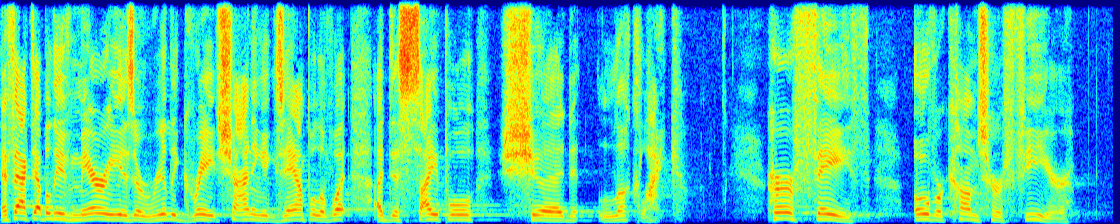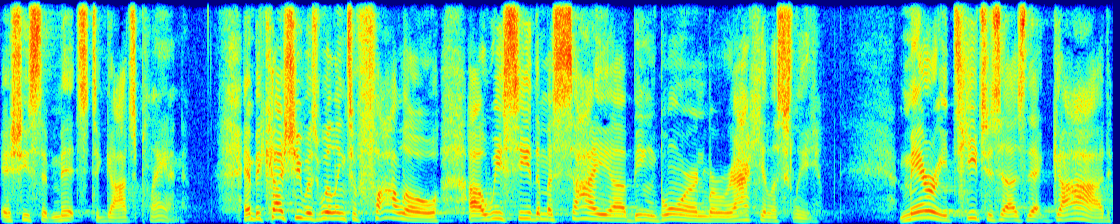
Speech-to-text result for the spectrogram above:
In fact, I believe Mary is a really great, shining example of what a disciple should look like. Her faith overcomes her fear as she submits to God's plan. And because she was willing to follow, uh, we see the Messiah being born miraculously. Mary teaches us that God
